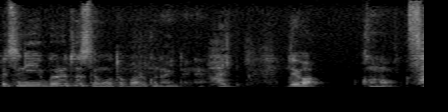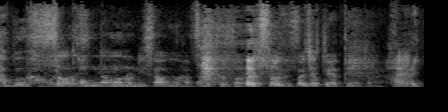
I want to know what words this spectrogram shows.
別に Bluetooth でも音悪くないんでね。はい。ではこのサブウーハーをね。こんなものにサブウーハーつけて そうですこれちょっとやってみようと思います。はい。はい、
